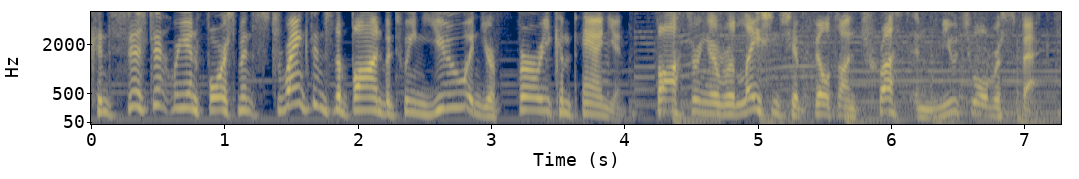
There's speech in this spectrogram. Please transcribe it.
consistent reinforcement strengthens the bond between you and your furry companion, fostering a relationship built on trust and mutual respect.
